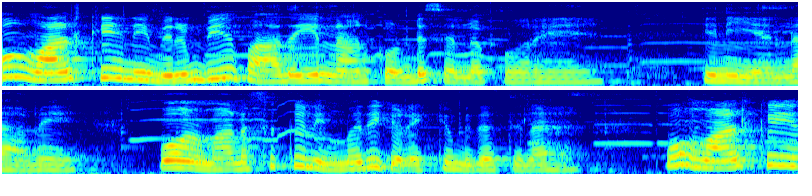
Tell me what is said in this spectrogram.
உன் வாழ்க்கையை நீ விரும்பிய பாதையில் நான் கொண்டு செல்ல போகிறேன் இனி எல்லாமே உன் மனசுக்கு நிம்மதி கிடைக்கும் விதத்தில் உன் வாழ்க்கையை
